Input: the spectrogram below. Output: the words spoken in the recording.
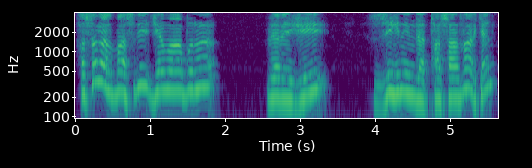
Hasan el Basri cevabını vereceği zihninde tasarlarken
